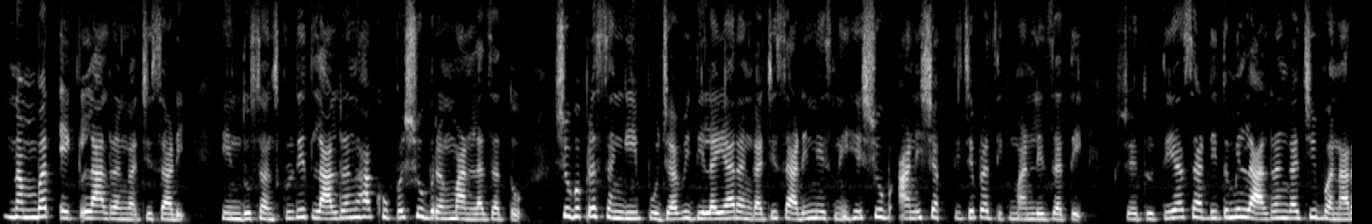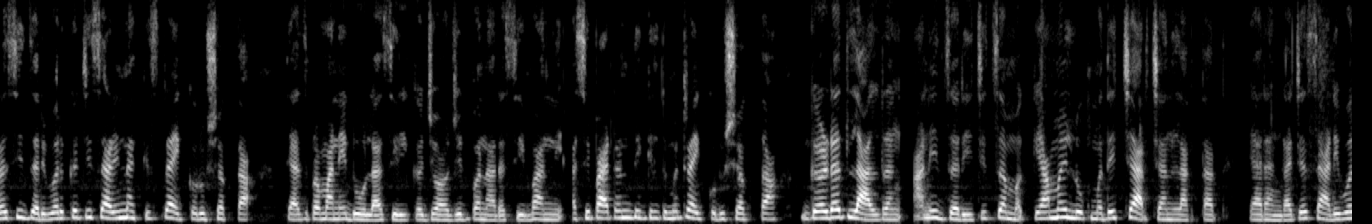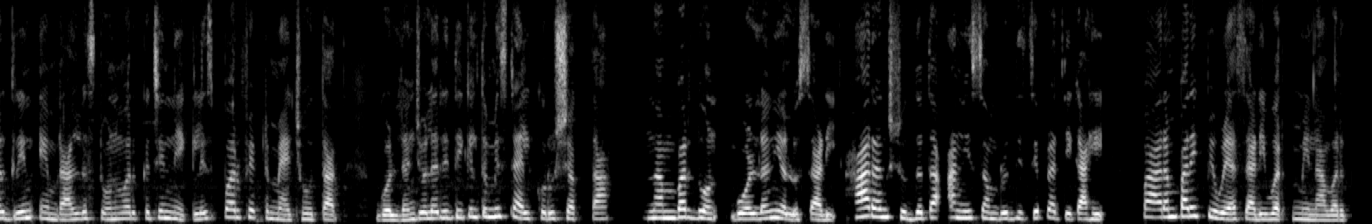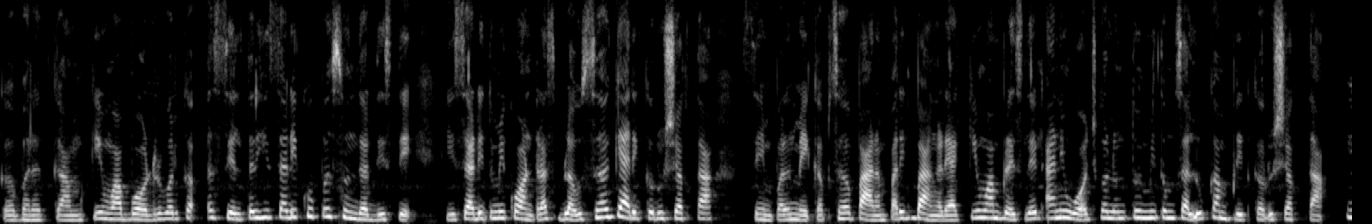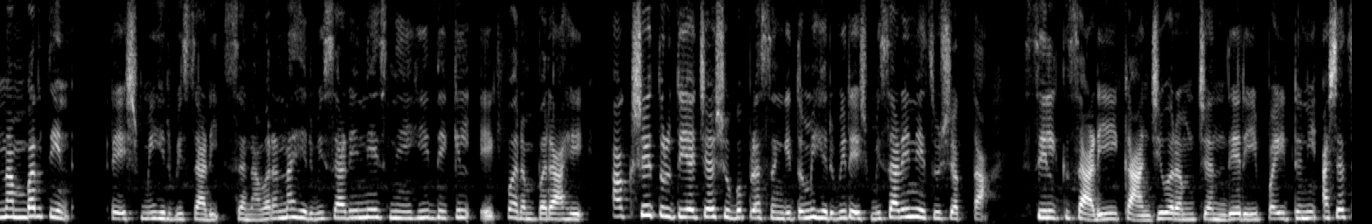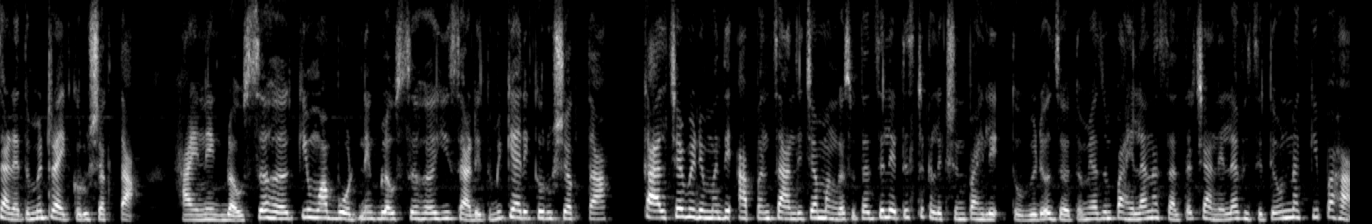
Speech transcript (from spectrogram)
नंबर एक लाल रंगाची साडी. हिंदू संस्कृतीत लाल रंग हा खूपच शुभ रंग मानला जातो. शुभ प्रसंगी पूजा विधीला या रंगाची साडी नेसणे हे शुभ आणि शक्तीचे प्रतीक मानले जाते. अक्षय तृतीयासाठी तुम्ही लाल रंगाची बनारसी जरीवर्कची साडी नक्कीच ट्राय करू शकता. त्याचप्रमाणे डोला सिल्क जॉर्जेट बनारसी बांधणी असे पॅटर्न देखील तुम्ही ट्राय करू शकता. गडद लाल रंग आणि जरीची चमक यामुळे लुकमध्ये चार चांद लागतात. या रंगाच्या साडीवर ग्रीन एमराल्ड स्टोनवर्कचे नेकलेस परफेक्ट मॅच होतात. गोल्डन ज्वेलरी देखील तुम्ही स्टाईल करू शकता. नंबर दोन गोल्डन येलो साडी. हा रंग शुद्धता आणि समृद्धीचे प्रतीक आहे. पारंपरिक पिवळ्या साडीवर मीना वर्क भरतकाम किंवा बॉर्डर वर्क असेल तर ही साडी खूपच सुंदर दिसते. ही साडी तुम्ही कॉन्ट्रास्ट ब्लाऊजसह कॅरी करू शकता. सिंपल मेकअपसह पारंपरिक बांगड्या किंवा ब्रेसलेट आणि वॉच घालून तुम्ही तुमचा लुक कंप्लीट करू शकता. नंबर तीन रेशमी हिरवी साडी. सणावरांना हिरवी साडी नेसणे ही देखील एक परंपरा आहे. अक्षय तृतीयेच्या शुभ प्रसंगी तुम्ही हिरवी रेशमी साडी नेसू शकता. सिल्क साडी कांजीवरम चंदेरी पैठणी अशा साड्या तुम्ही ट्राय करू शकता. हायनेक ब्लाऊजसह किंवा बोटनेक ब्लाऊजसह ही साडी तुम्ही कॅरी करू शकता. कालच्या व्हिडिओमध्ये आपण चांदीच्या मंगळसूत्राचे लेटेस्ट कलेक्शन पाहिले. तो व्हिडिओ जर तुम्ही अजून पाहिला नसाल तर चॅनेलला व्हिजिट देऊन नक्की पहा.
